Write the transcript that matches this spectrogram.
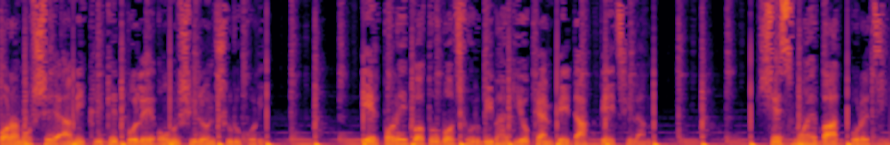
পরামর্শে আমি ক্রিকেট বলে অনুশীলন শুরু করি। এরপরে গত বছর বিভাগীয় ক্যাম্পে ডাক পেয়েছিলাম। শেষময়ে বাদ পড়েছি।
